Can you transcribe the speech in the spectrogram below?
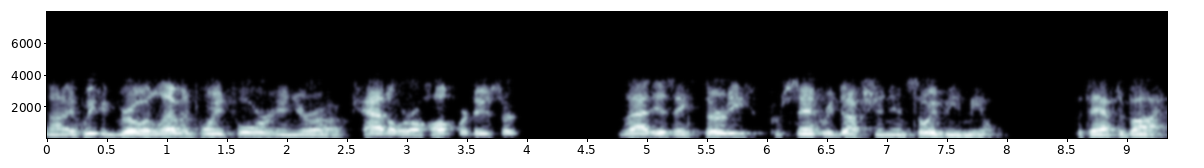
Now, if we could grow 11.4 and you're a uh, cattle or a hog producer, that is a 30% reduction in soybean meal that they have to buy,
